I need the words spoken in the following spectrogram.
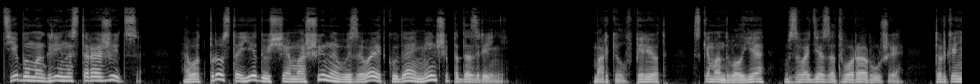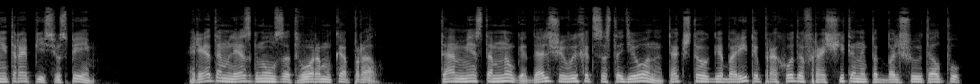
те бы могли насторожиться. А вот просто едущая машина вызывает куда меньше подозрений. «Маркел, вперед!» — скомандовал я, взводя затвор оружия. «Только не торопись, успеем». Рядом лязгнул затвором капрал. Там места много, дальше выход со стадиона, так что габариты проходов рассчитаны под большую толпу.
